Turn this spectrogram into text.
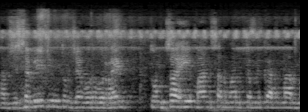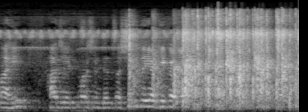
आमची सगळी टीम तुमच्या बरोबर राहील. तुमचाही मान सन्मान कमी करणार नाही. हा जयकुमार शिंदेचा शब्द या ठिकाणी.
